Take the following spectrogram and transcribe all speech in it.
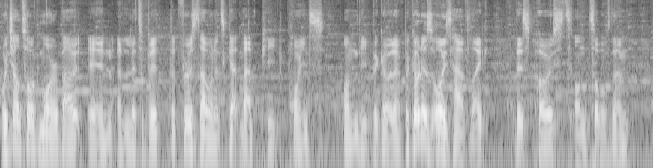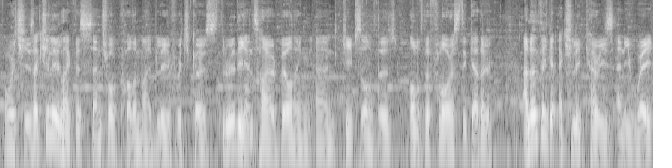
which I'll talk more about in a little bit, but first I wanted to get that peak point on the pagoda. Pagodas always have like this post on top of them, which is actually like the central column, I believe, which goes through the entire building and keeps all of those all of the floors together. I don't think it actually carries any weight.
